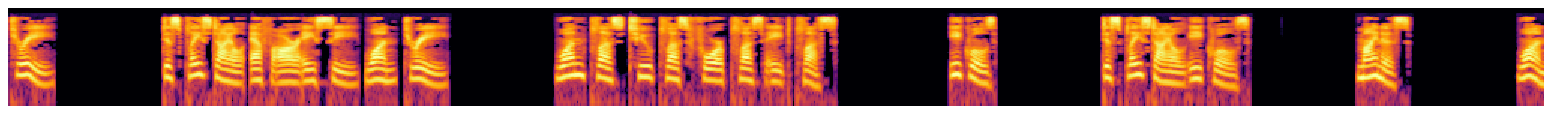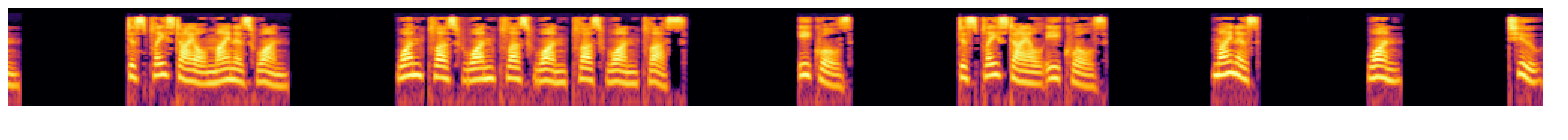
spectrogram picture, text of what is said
3 display style frac 1 3 1 plus 2 plus 4 plus 8 plus. Equals. Display style equals. Minus. 1 display style minus 1 1 plus 1 plus 1 plus 1 plus. Equals. Display style equals. Minus. 1 2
